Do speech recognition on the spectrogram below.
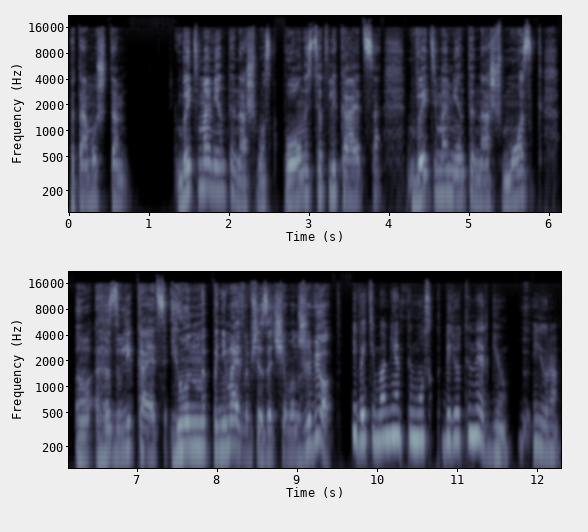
Потому что в эти моменты наш мозг полностью отвлекается, в эти моменты наш мозг э, развлекается, и он понимает вообще, зачем он живет. И в эти моменты мозг берет энергию, Юра.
